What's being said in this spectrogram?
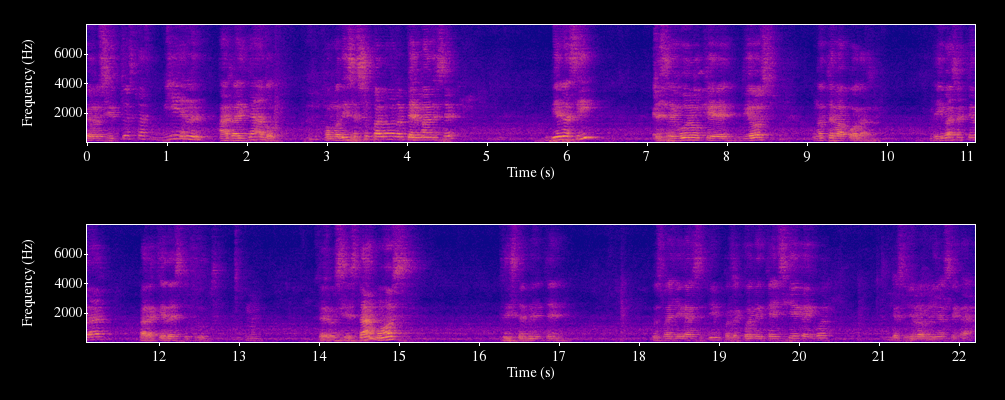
Pero si tú estás bien arraigado, como dice su palabra, permanecer, bien así, es seguro que Dios no te va a podar. Ahí vas a quedar para que des tu fruto. Pero si estamos, tristemente, nos va a llegar ese tiempo. Recuerden que hay ciega igual, que el Señor va a venir a cegar.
